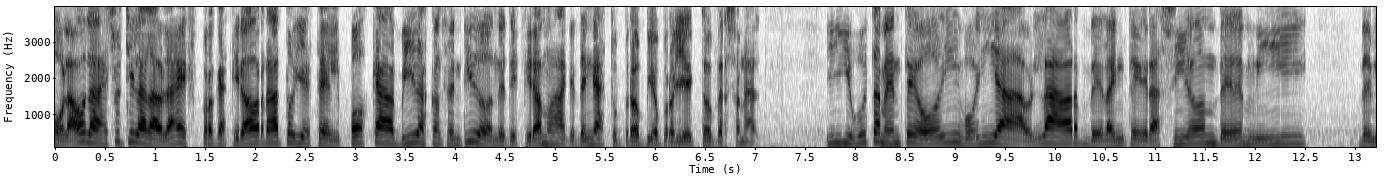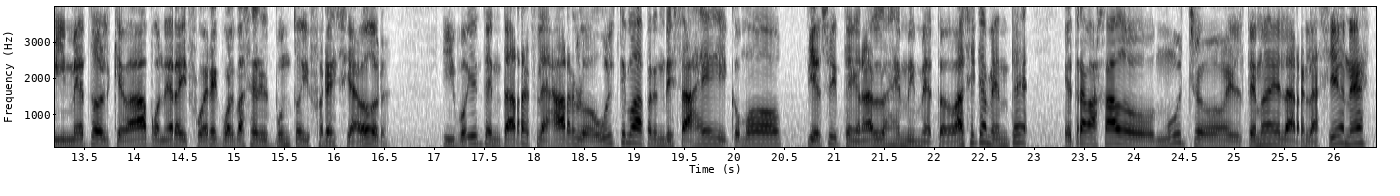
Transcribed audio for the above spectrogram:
Hola, hola, Jesús Chilalabla, ex procrastinado rato y este es el podcast Vidas con Sentido, donde te inspiramos a que tengas tu propio proyecto personal. Y justamente hoy voy a hablar de la integración de mi, de mi método, el que va a poner ahí fuera y cuál va a ser el punto diferenciador. Y voy a intentar reflejar los últimos aprendizajes y cómo pienso integrarlos en mi método. Básicamente, he trabajado mucho el tema de las relaciones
